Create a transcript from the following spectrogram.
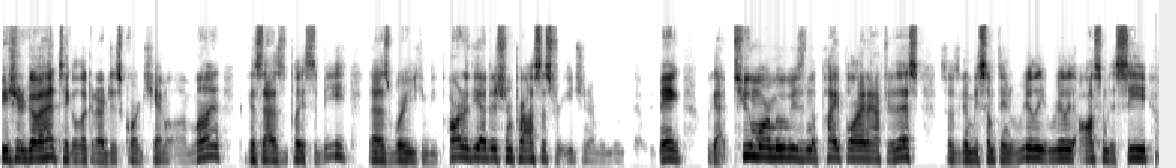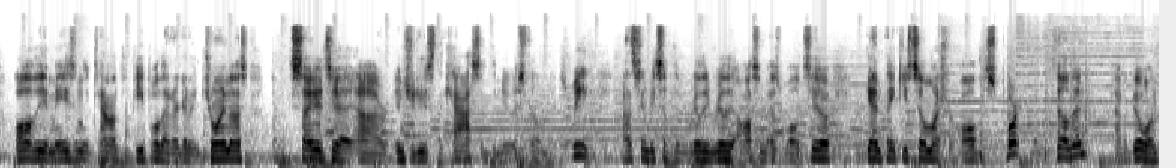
be sure to go ahead take a look at our discord channel online because that is the place to be. That is where you can be part of the audition process for each and every movie that we make. We got two more movies in the pipeline after this so it's going to be something really really awesome to see all the amazingly talented people that are going to join us. I'm excited to uh, introduce the cast of the newest film next week. That's going to be something really really awesome as well too. Again thank you so much for all the support but until then have a good one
